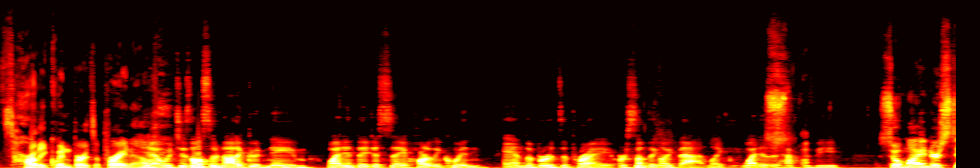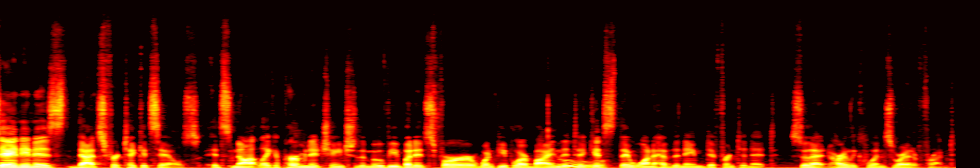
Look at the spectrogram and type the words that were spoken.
It's Harley Quinn Birds of Prey now. Yeah, which is also not a good name. Why didn't they just say Harley Quinn and the Birds of Prey or something like that? Like, why does it have to be? So my understanding is that's for ticket sales. It's not like a permanent change to the movie, but it's for when people are buying the tickets, they want to have the name different in it, so that Harley Quinn's right up front.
